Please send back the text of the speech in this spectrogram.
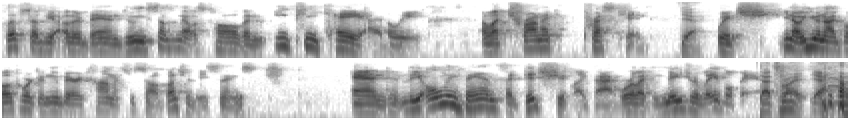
clips of the other band doing something that was called an EPK, I believe, electronic press kit. Yeah. Which you know, you and I both worked at Newbury Comics. We saw a bunch of these things. And the only bands that did shit like that were like major label bands. That's right. Yeah.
